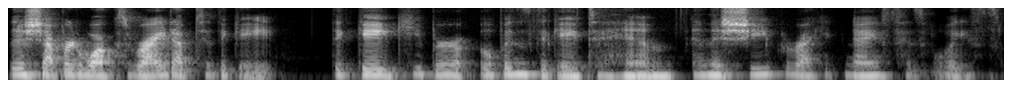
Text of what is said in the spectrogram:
The shepherd walks right up to the gate. The gatekeeper opens the gate to him, and the sheep recognize his voice.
